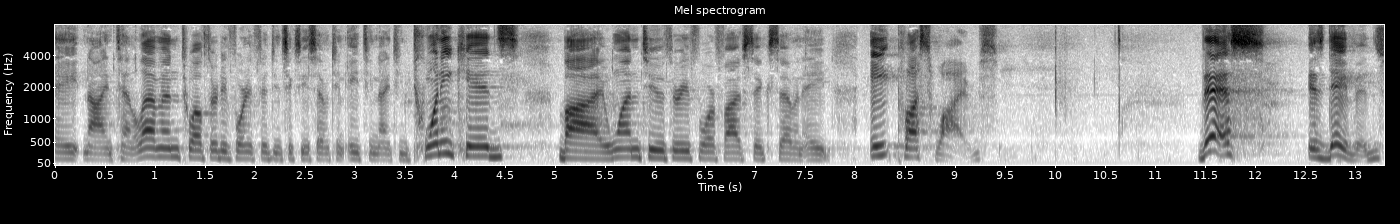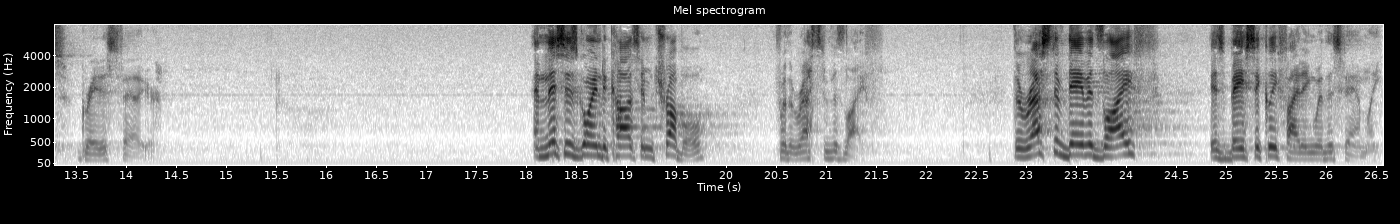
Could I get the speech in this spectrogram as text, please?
8, 9, 10, 11, 12, 13, 14, 15, 16, 17, 18, 19, 20 kids by 1, 2, 3, 4, 5, 6, 7, 8, 8 plus wives. This is David's greatest failure. And this is going to cause him trouble for the rest of his life. The rest of David's life is basically fighting with his family.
